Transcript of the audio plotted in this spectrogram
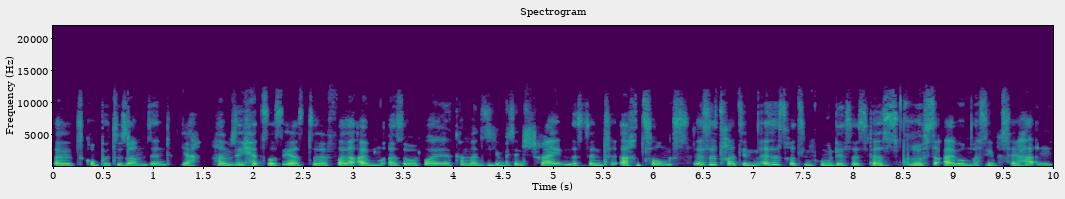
als Gruppe zusammen sind. Ja, haben sie jetzt das erste volle Album. Also voll kann man sich ein bisschen streiten. Das sind acht Songs. Es ist trotzdem, es ist trotzdem gut. Es ist das größte Album, was sie bisher hatten.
